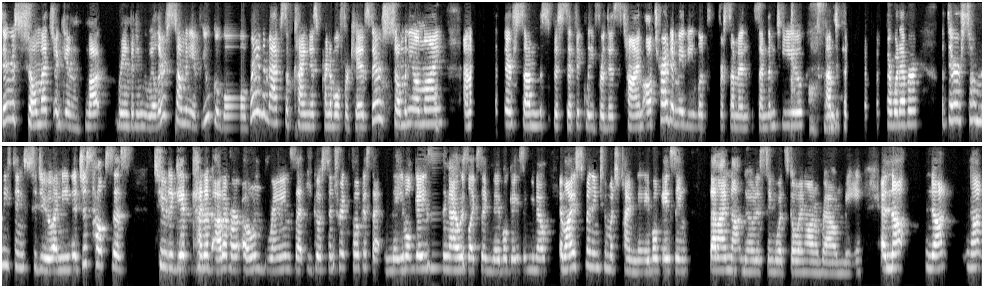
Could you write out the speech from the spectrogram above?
there is so much again not reinventing the wheel. There's so many if you google random acts of kindness printable for kids there's so many online and there's some specifically for this time. I'll try to maybe look for some and send them to you awesome. um, to put or whatever but there are so many things to do. I mean it just helps us to to get kind of out of our own brains that egocentric focus that navel gazing. I always like saying navel gazing you know am i spending too much time navel gazing that i'm not noticing what's going on around me? And not not not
